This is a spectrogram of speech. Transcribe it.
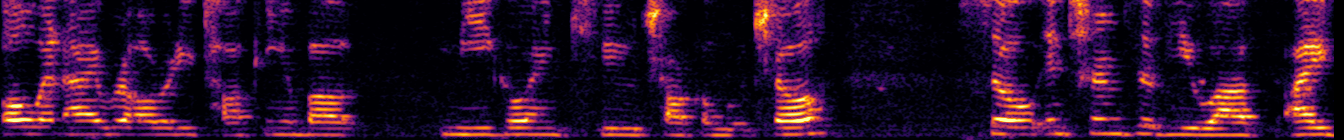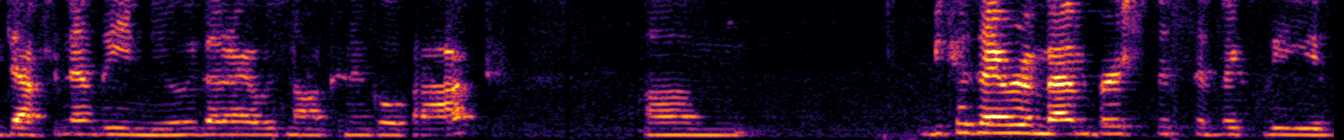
o and i were already talking about me going to Choco Mucho so in terms of UAAP i definitely knew that i was not going to go back um, because i remember specifically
